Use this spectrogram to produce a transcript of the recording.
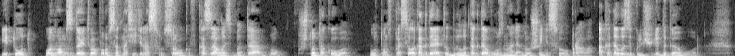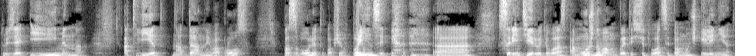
И тут он вам задает вопрос относительно сроков. Казалось бы, да, ну что такого? Вот он спросил, а когда это было, когда вы узнали о нарушении своего права, а когда вы заключили договор. Друзья, и именно ответ на данный вопрос позволит вообще в принципе а, сориентировать вас, а можно вам в этой ситуации помочь или нет.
